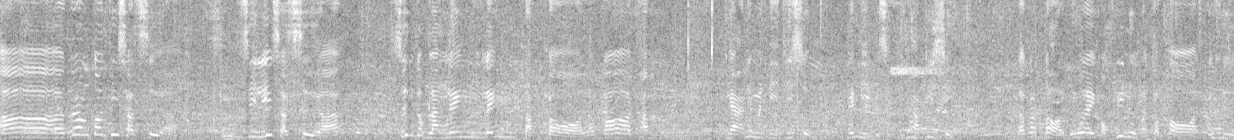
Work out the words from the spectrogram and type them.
เอ่อเริ่มต้นที่สัตว์เสืออซีรีส์สัตว์เสือ ซึ่งกำลังเร่งเร่งตัดต่อแล้วก็ทำงานให้มันดีที่สุด ให้มีประสิทธิภาพที่สุด แล้วก็ต่อด้วยของพี่หนุ่มอัธพรก็คือ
